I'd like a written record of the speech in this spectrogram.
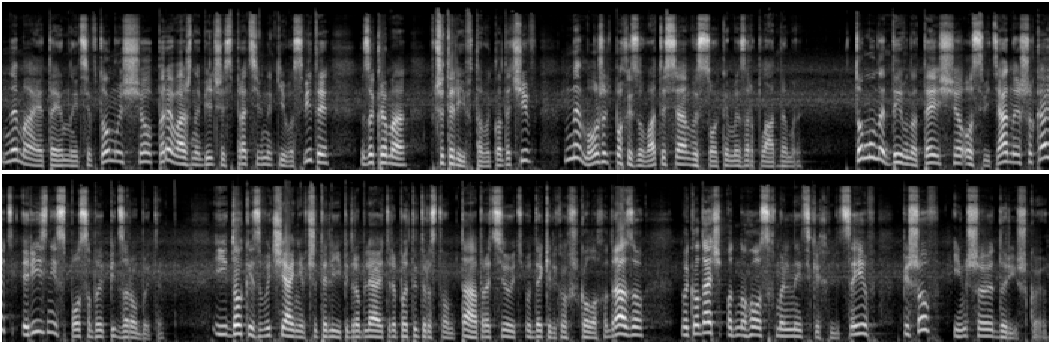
Немає таємниці в тому, що переважна більшість працівників освіти, зокрема вчителів та викладачів, не можуть похизуватися високими зарплатами. Тому не дивно те, що освітяни шукають різні способи підзаробити. І доки звичайні вчителі підробляють репетиторством та працюють у декількох школах одразу, викладач одного з хмельницьких ліцеїв пішов іншою доріжкою.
